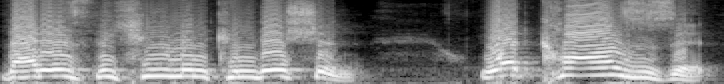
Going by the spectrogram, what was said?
That is the human condition. What causes it?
